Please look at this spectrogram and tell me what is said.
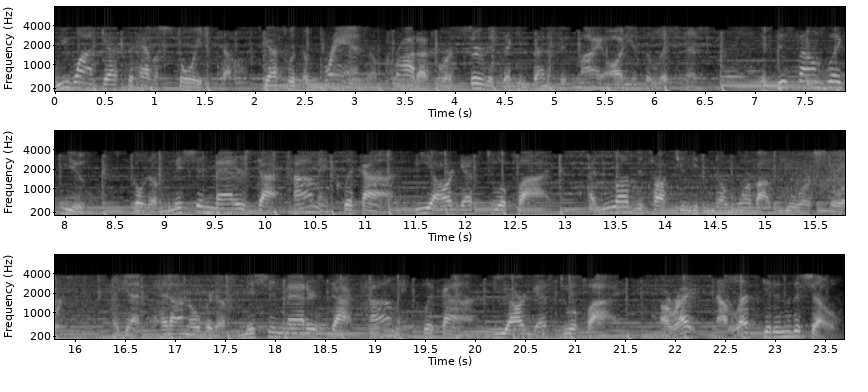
We want guests that have a story to tell, guests with a brand, a product, or a service that can benefit my audience of listeners. If this sounds like you, go to missionmatters.com and click on Be Our Guest to apply. I'd love to talk to you and get to know more about your story. Again, head on over to missionmatters.com and click on Be Our Guest to apply. All right, now let's get into the show.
